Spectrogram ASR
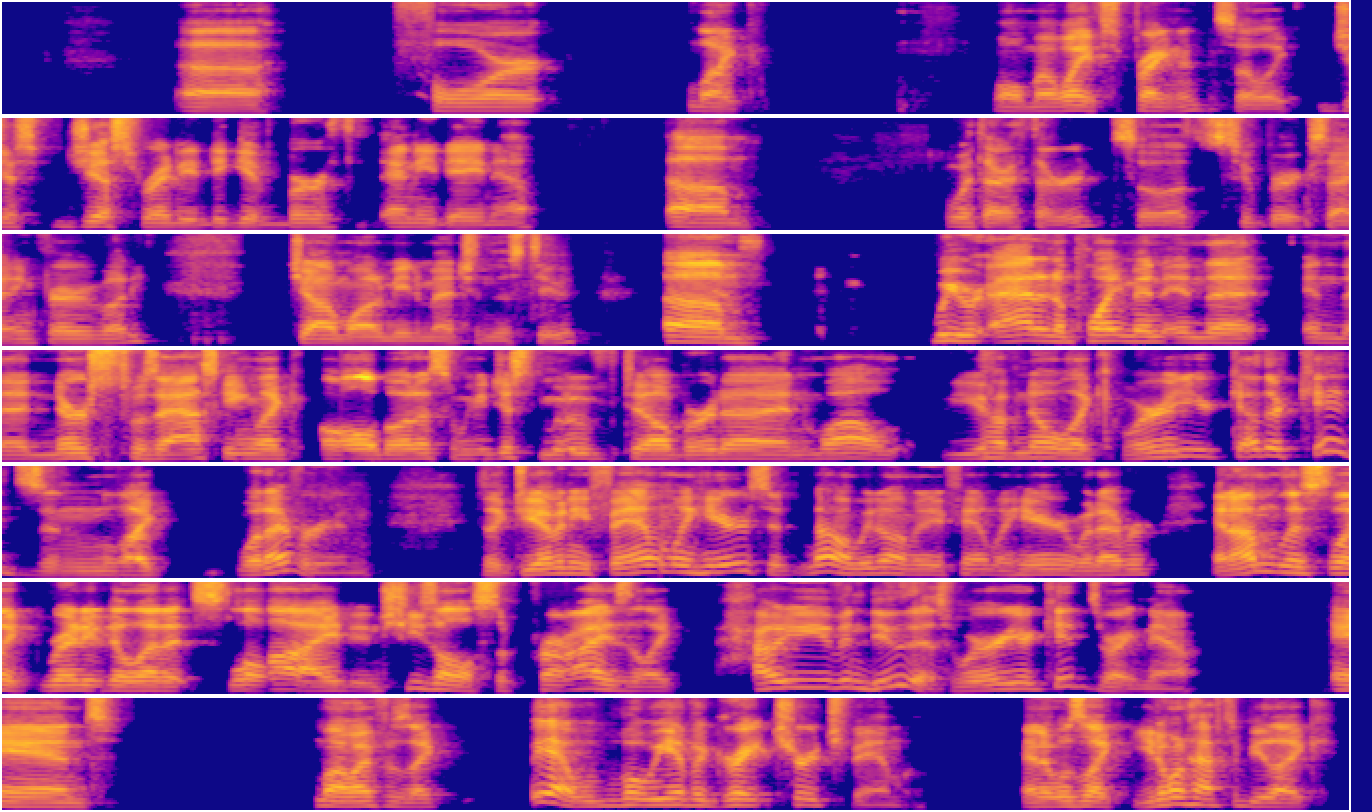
uh for like well my wife's pregnant so like just just ready to give birth any day now um with our third. So that's super exciting for everybody. John wanted me to mention this too. Um, we were at an appointment and the and the nurse was asking like all about us and we just moved to Alberta and well you have no like where are your other kids and like whatever. And he's like do you have any family here? I said no we don't have any family here whatever. And I'm just like ready to let it slide. And she's all surprised like how do you even do this? Where are your kids right now? And my wife was like yeah but we have a great church family. And it was like you don't have to be like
